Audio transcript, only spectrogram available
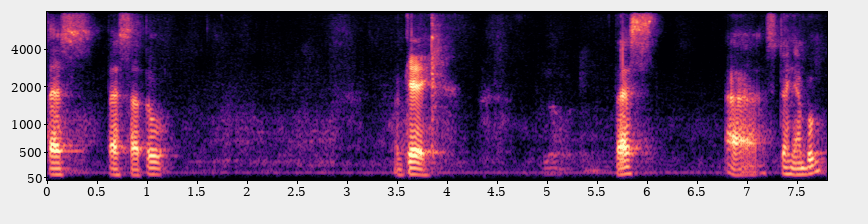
tes tes satu. Oke. Tes. Uh, sudah nyambung?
